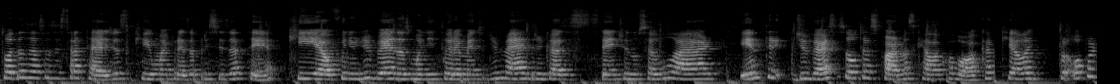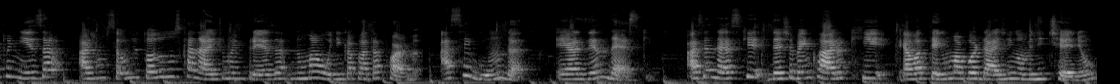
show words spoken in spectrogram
todas essas estratégias que uma empresa precisa ter, que é o funil de vendas, monitoramento de métricas, assistente no celular, entre diversas outras formas que ela coloca, que ela oportuniza a junção de todos os canais de uma empresa numa única plataforma. A segunda é a Zendesk. A Zendesk deixa bem claro que ela tem uma abordagem omnichannel,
